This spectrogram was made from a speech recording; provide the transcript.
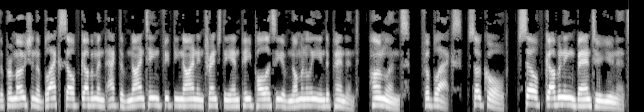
The Promotion of Black Self-Government Act of 1959 entrenched the NP policy of nominally independent homelands for blacks, so-called self-governing Bantu units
